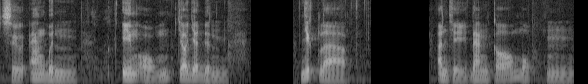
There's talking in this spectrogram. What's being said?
sự an bình yên ổn cho gia đình. Nhất là anh chị đang có một um,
